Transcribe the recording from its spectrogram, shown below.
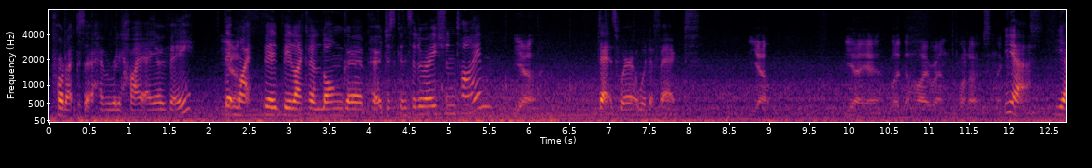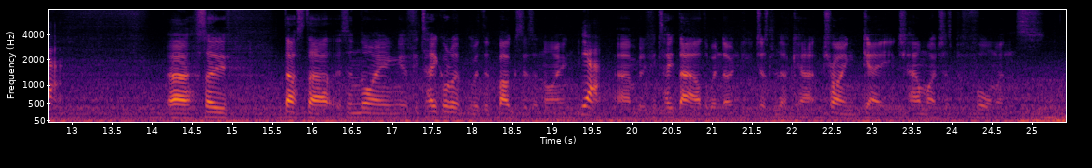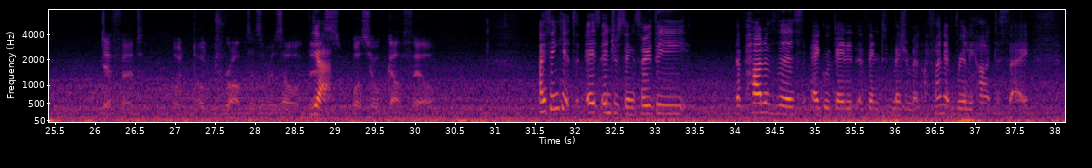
products that have a really high AOV, that Yeah. might be, be like a longer purchase consideration time. Yeah, That's where it would affect. yeah, yeah, yeah. Like the higher end products and the Yeah, yeah, Uh, so that's that. It's annoying. If you take all of with the bugs, is annoying. yeah, Um, but if you take that out of the window and you just look at, try and gauge how much has performance differed or, or dropped as a result of this. Yeah. What's your gut feel? I think it's it's interesting. So the a part of this aggregated event measurement, I find it really hard to say.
